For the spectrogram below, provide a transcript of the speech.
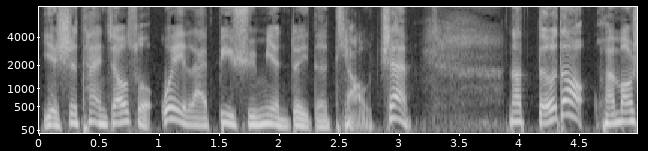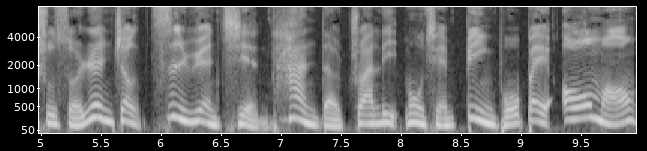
也是碳交所未来必须面对的挑战。那得到环保署所认证自愿减碳的专利，目前并不被欧盟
